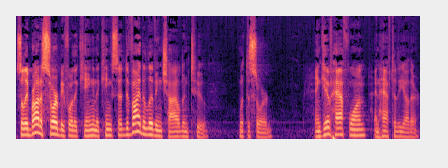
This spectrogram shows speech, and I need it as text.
So they brought a sword before the king, and the king said, Divide the living child in two with the sword, and give half one and half to the other.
